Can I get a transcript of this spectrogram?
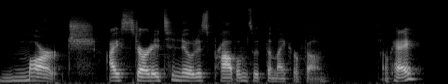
March, I started to notice problems with the microphone. Okay.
